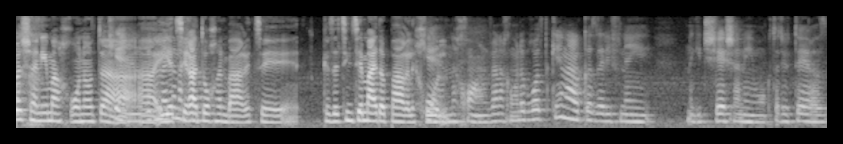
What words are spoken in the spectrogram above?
בשנים האחרונות ה- כן, ובאמת היצירת אנחנו- תוכן בארץ אה, כזה צמצמה את הפער לחו"ל. כן, נכון, ואנחנו מדברות כן על כזה לפני נגיד שש שנים או קצת יותר, אז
